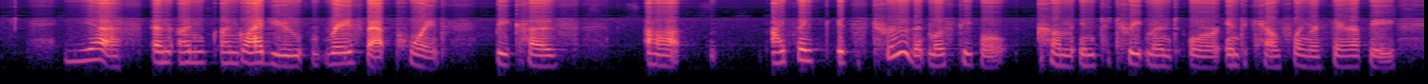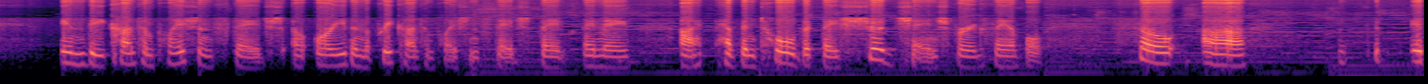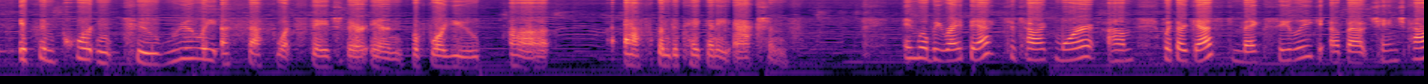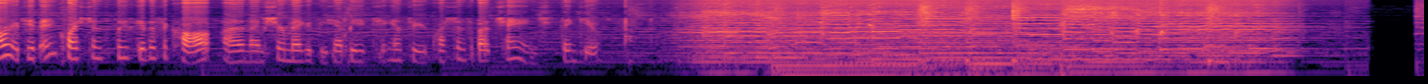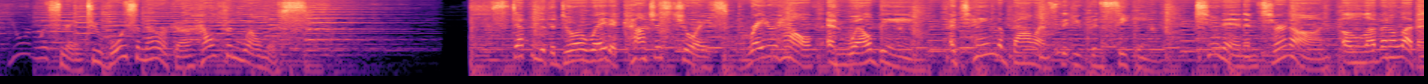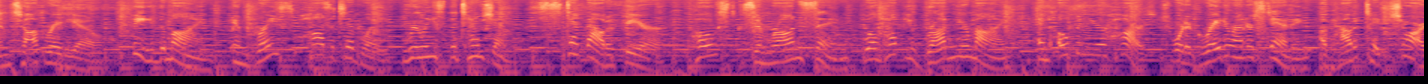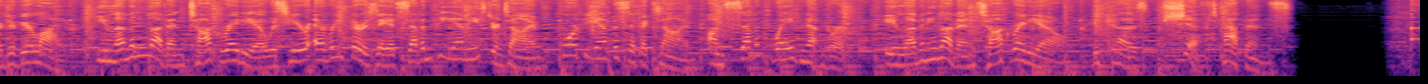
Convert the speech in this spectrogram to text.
Yes, and I'm I'm glad you raised that point because uh, I think it's true that most people come into treatment or into counseling or therapy in the contemplation stage uh, or even the pre-contemplation stage. They they may uh, have been told that they should change, for example. So uh, it, it's important to really assess what stage they're in before you uh, ask them to take any actions. And we'll be right back to talk more um, with our guest, Meg Selig, about change power. If you have any questions, please give us a call, and I'm sure Meg would be happy to answer your questions about change. Thank you. Listening to Voice America Health and Wellness. Step into the doorway to conscious choice, greater health, and well-being. Attain the balance that you've been seeking. Tune in and turn on 1111 Talk Radio. Feed the mind. Embrace positively. Release the tension. Step out of fear. Host Simran Singh will help you broaden your mind and open your heart toward a greater understanding of how to take charge of your life. 1111 Talk Radio is here every Thursday at 7 p.m. Eastern Time, 4 p.m. Pacific Time on 7th Wave Network. 1111 Talk Radio, because shift happens.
